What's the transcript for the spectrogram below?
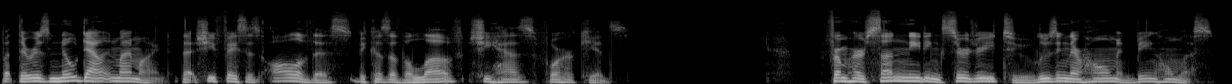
But there is no doubt in my mind that she faces all of this because of the love she has for her kids. From her son needing surgery to losing their home and being homeless,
